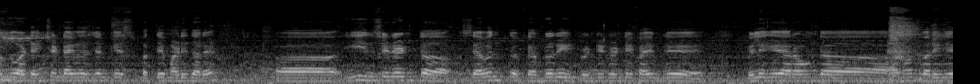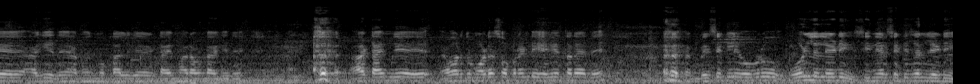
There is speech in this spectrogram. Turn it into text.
ಒಂದು ಅಟೆನ್ಷನ್ ಡೈವರ್ಜನ್ ಕೇಸ್ ಪತ್ತೆ ಮಾಡಿದ್ದಾರೆ. ಈ incident seventh February twenty twenty ಫೈವ್ಗೆ ಬೆಳಿಗ್ಗೆ ಅರೌಂಡ್ ಹನ್ನೊಂದುವರೆಗೆ ಆಗಿದೆ. ಹನ್ನೊಂದು ಮುಕ್ಕಾಲ್ಗೆ ಟೈಮ್ ಅರೌಂಡ್ ಆಗಿದೆ. ಆ ಟೈಮ್ಗೆ ಅವ್ರದ್ದು ಮಾಡಸ್ ಆಪರೆಂಡಿ ಹೇಗೆ ಥರ ಇದೆ ಬೇಸಿಕ್ಲಿ ಒಬ್ಬರು old lady senior citizen lady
